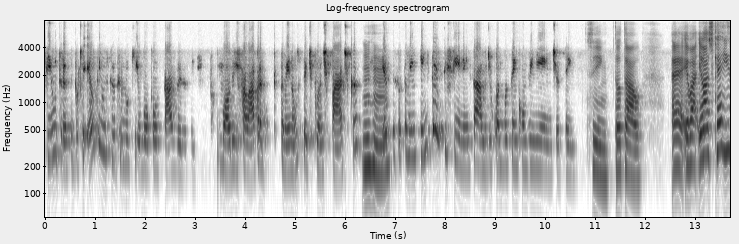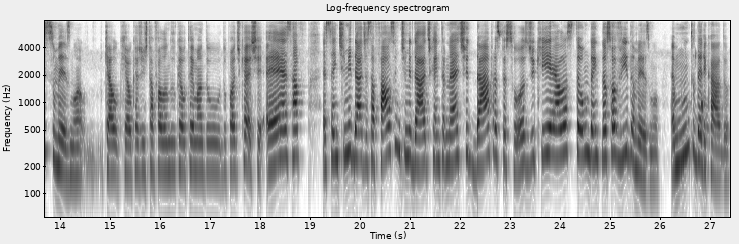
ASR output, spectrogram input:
filtro, assim, porque eu tenho um filtro no que eu vou postar, às vezes, assim, um modo de falar pra também não ser, tipo, antipática. Uhum. E as pessoas também têm que ter esse feeling, sabe? De quando você é inconveniente, assim. Sim, total. É, eu, eu acho que é isso mesmo, que é o que, é o que a gente está falando, que é o tema do, do podcast. É essa, essa intimidade, essa falsa intimidade que a internet dá para as pessoas de que elas estão dentro da sua vida mesmo. É muito delicado.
